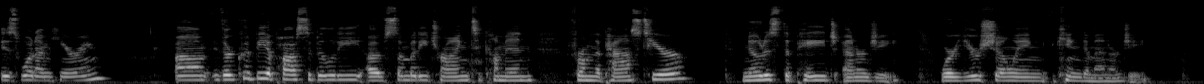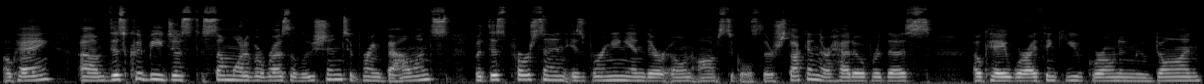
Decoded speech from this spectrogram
is what I'm hearing. Um, there could be a possibility of somebody trying to come in from the past here. Notice the page energy where you're showing kingdom energy. Okay, um, this could be just somewhat of a resolution to bring balance, but this person is bringing in their own obstacles. They're stuck in their head over this okay, where I think you've grown and moved on.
